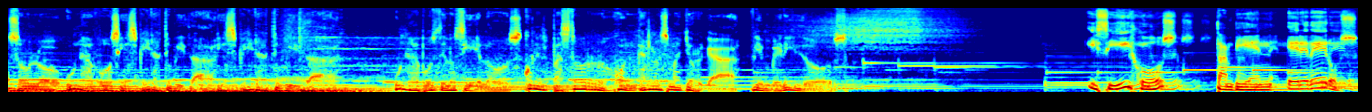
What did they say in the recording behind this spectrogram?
Solo una voz inspira tu vida, inspira tu vida. Una voz de los cielos, con el pastor Juan Carlos Mayorga. Bienvenidos. Y si hijos, también herederos,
